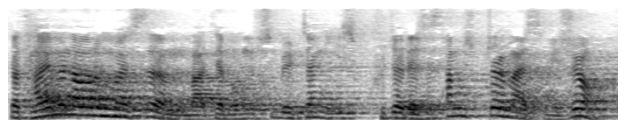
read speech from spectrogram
자, 다음에 나오는 말씀, 마태복음 11장 29절에서 30절 말씀이죠.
